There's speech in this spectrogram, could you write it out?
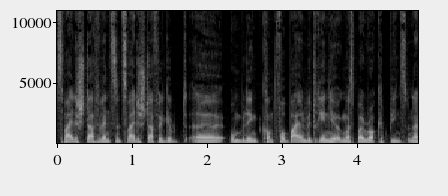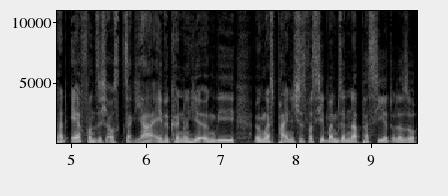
zweite Staffel, wenn es eine zweite Staffel gibt, äh, unbedingt kommt vorbei und wir drehen hier irgendwas bei Rocket Beans. Und dann hat er von sich aus gesagt, ja, ey, wir können doch hier irgendwie irgendwas Peinliches, was hier beim Sender passiert oder so.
